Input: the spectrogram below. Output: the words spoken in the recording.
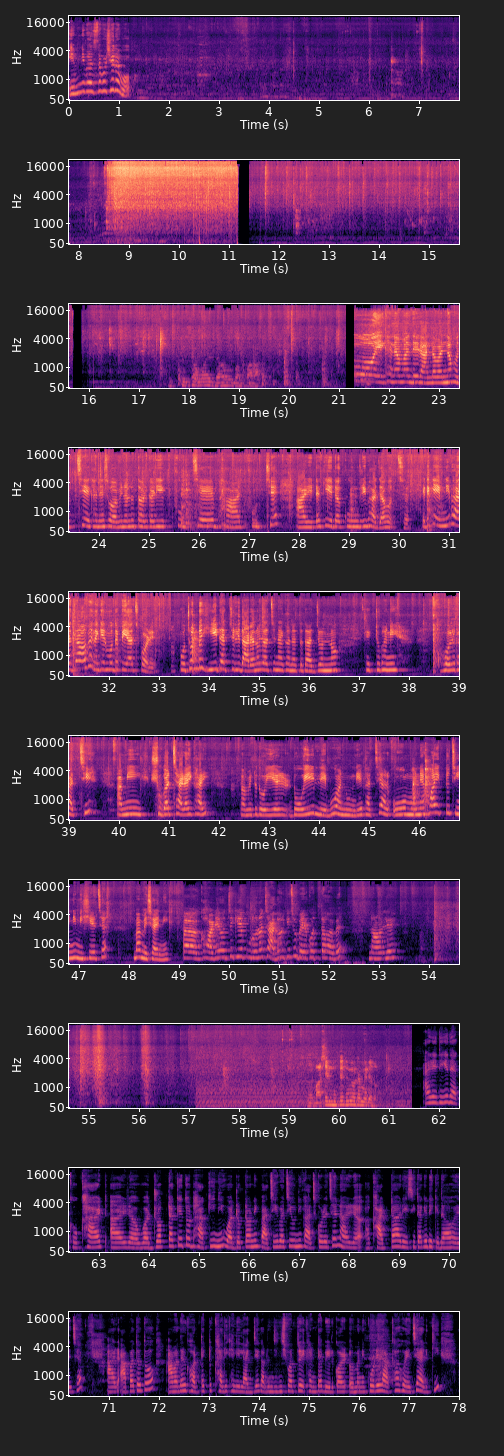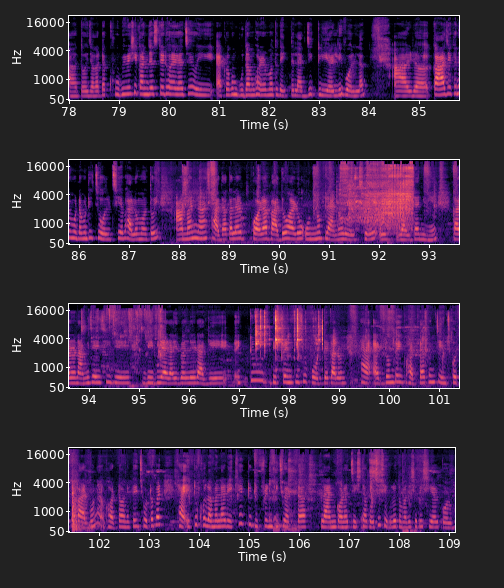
এমনি ভাজতে বসিয়ে দেবো? এখানে আমাদের রান্না বান্না হচ্ছে, এখানে সোয়াবিন আলুর তরকারি ফুটছে, ভাত ফুটছে, আর এটা কি, এটা কুন্দ্রি ভাজা হচ্ছে। এটা কি এমনি ভাজা হবে নাকি এর মধ্যে পেঁয়াজ পড়ে? প্রচণ্ড হিট অ্যাকচুয়ালি দাঁড়ানো যাচ্ছে না এখানে, তো তার জন্য একটুখানি ঘোল খাচ্ছি। আমি সুগার ছাড়াই খাই। তো আমি একটু দইয়ের, দই, লেবু আর নুন দিয়ে খাচ্ছি। আর ও মনে হয় একটু চিনি মিশিয়েছে বা মেশায়নি। ঘরে হচ্ছে গিয়ে পুরোনো চাদর কিছু বের করতে হবে, নাহলে বাসের মুখে তুমি ওটা মেরে দাও। এদিকে দেখো, খাট আর ওয়ার্ড্রপটাকে তো ঢাকিনি ওয়ার্ড্রপটা অনেক বাঁচিয়ে বাঁচিয়ে উনি কাজ করেছেন আর খাটটা আর এসিটাকে ঢেকে দেওয়া হয়েছে। আর আপাতত আমাদের ঘরটা একটু খালি খালি লাগছে, কারণ জিনিসপত্র এখানটায় বের কর মানে করে রাখা হয়েছে আর কি। তো ওই জায়গাটা খুবই বেশি কনজেস্টেড হয়ে গেছে, ওই একরকম গুদাম ঘরের মতো দেখতে লাগছে ক্লিয়ারলি বললাম। আর কাজ এখানে মোটামুটি চলছে ভালো মতোই। আমার না সাদা কালার করা বাদেও আরও অন্য প্ল্যানও রয়েছে। ওই ওয়ালটা নিয়ে। কারণ আমি চাইছি যে বেবি অ্যারাইভালের আগে একটু ডিফারেন্ট কিছু করতে। কারণ হ্যাঁ একদম তো এই ঘরটা এখন চেঞ্জ করতে পারব না। ঘরটা অনেকটাই ছোটো বাট হ্যাঁ একটু খোলামেলা রেখে একটু ডিফারেন্ট কিছু একটা প্ল্যান করার চেষ্টা করছি সেগুলো তোমাদের সাথে শেয়ার করব।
